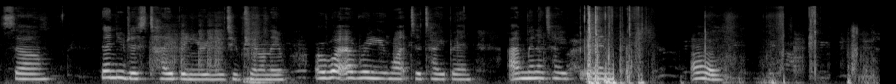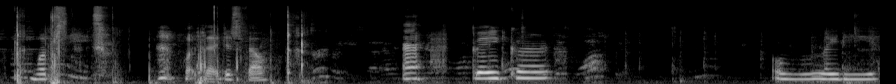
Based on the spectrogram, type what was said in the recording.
So then you just type in your youtube channel name or whatever you want to type in. I'm gonna type in oh. Whoops. What that just fell Eh, Baker, Lady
